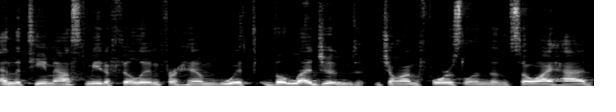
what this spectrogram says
And the team asked me to fill in for him with the legend John Forslund, and so I had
